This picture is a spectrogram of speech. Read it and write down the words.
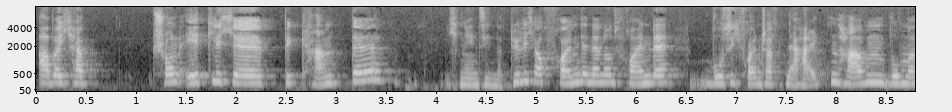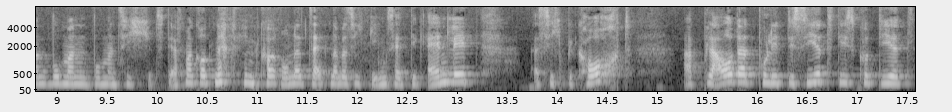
Aber ich habe schon etliche Bekannte, ich nenne sie natürlich auch Freundinnen und Freunde, wo sich Freundschaften erhalten haben, wo man, wo man, wo man sich, jetzt darf man gerade nicht in Corona-Zeiten, aber sich gegenseitig einlädt, sich bekocht, plaudert, politisiert, diskutiert.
